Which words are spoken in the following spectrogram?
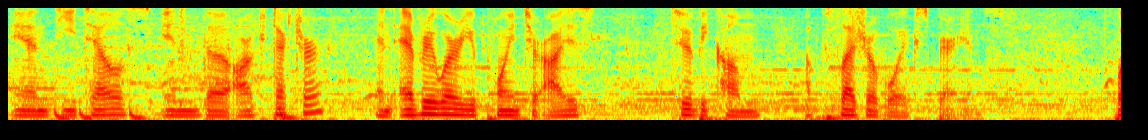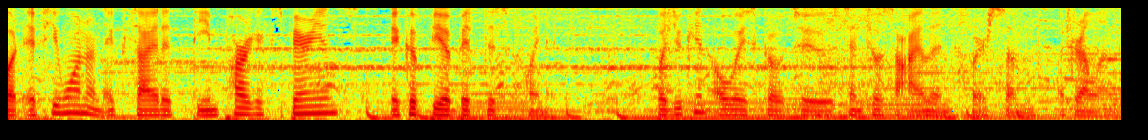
and details in the architecture, and everywhere you point your eyes to become a pleasurable experience. But if you want an excited theme park experience, it could be a bit disappointed. But you can always go to Sentosa Island for some adrenaline.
